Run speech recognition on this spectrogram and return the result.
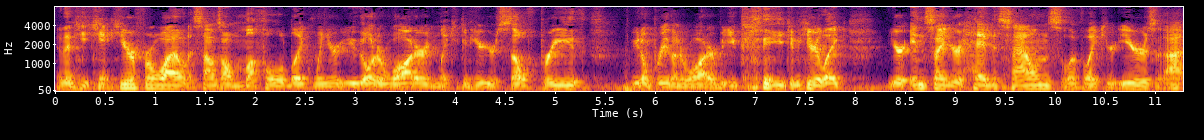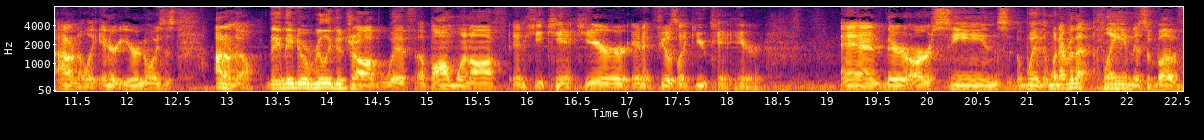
and then he can't hear for a while, and it sounds all muffled, like when you're you go underwater and like you can hear yourself breathe. You don't breathe underwater, but you can you can hear like your inside your head sounds of like your ears. I, I don't know, like inner ear noises. I don't know. They, they do a really good job with a bomb went off and he can't hear and it feels like you can't hear. And there are scenes when whenever that plane is above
